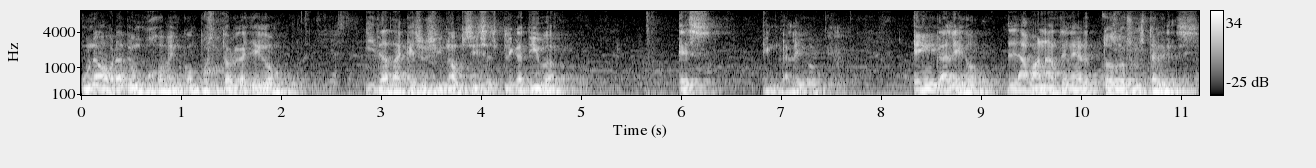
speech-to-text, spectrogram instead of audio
una obra de un joven compositor gallego y dada que su sinopsis explicativa es en galego, en galego la van a tener todos ustedes.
